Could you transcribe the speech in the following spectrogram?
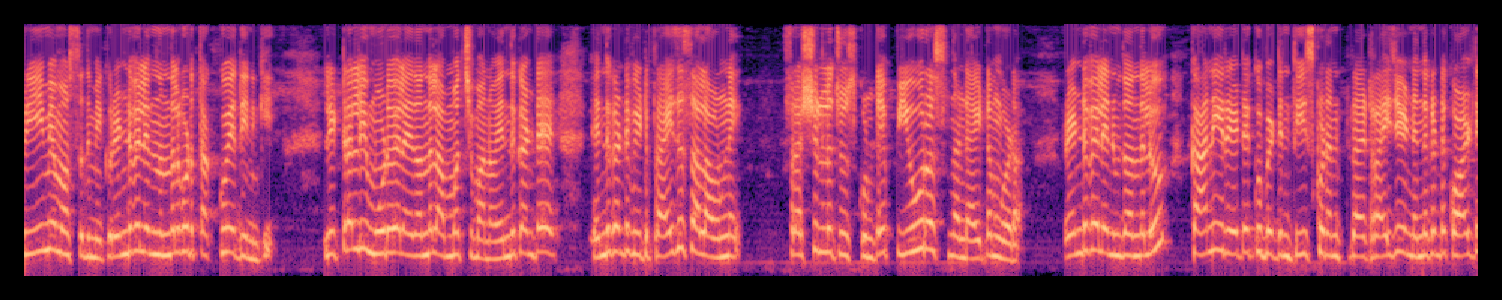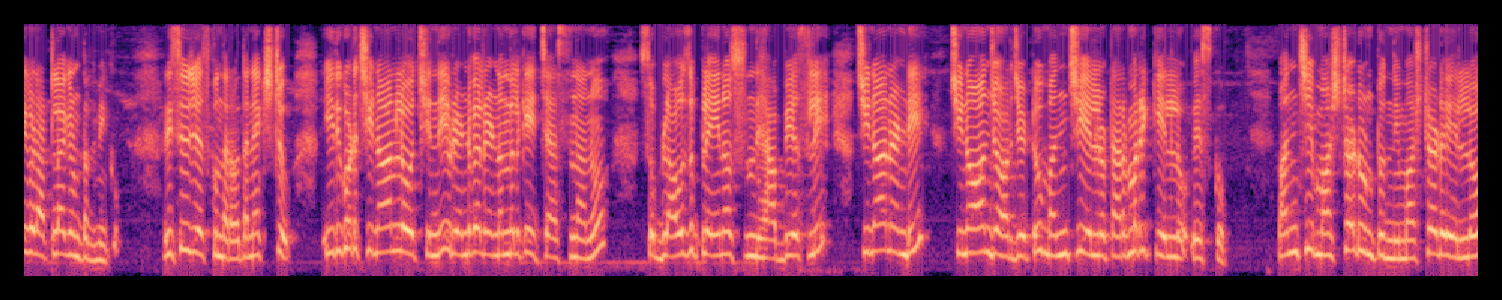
ప్రీమియం వస్తుంది మీకు. రెండు వేల ఎనిమిది వందలు కూడా తక్కువే దీనికి. లిటరల్లీ మూడు వేల ఐదు వందలు అమ్మొచ్చు మనం. ఎందుకంటే ఎందుకంటే వీటి ప్రైజెస్ అలా ఉన్నాయి. ఫ్రెష్లో చూసుకుంటే ప్యూర్ వస్తుందండి ఐటమ్ కూడా. రెండు వేల ఎనిమిది వందలు కానీ రేట్ ఎక్కువ పెట్టింది తీసుకోవడానికి ట్రై చేయండి. ఎందుకంటే క్వాలిటీ కూడా అట్లాగే ఉంటుంది మీకు. రిసీవ్ చేసుకున్న తర్వాత నెక్స్ట్ ఇది కూడా చినాన్లో వచ్చింది. రెండు వేల రెండు వందలకే ఇచ్చేస్తున్నాను. సో బ్లౌజ్ ప్లెయిన్ వస్తుంది ఆబ్వియస్లీ చినాన్ అండి చినాన్ జార్జెట్ మంచి ఎల్లో టర్మరిక్ ఎల్లో వేసుకో. మంచి మస్టర్డ్ ఉంటుంది మస్టర్డ్ ఎల్లో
